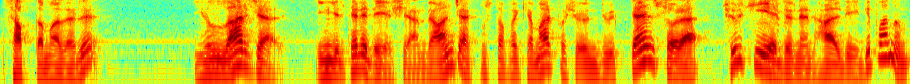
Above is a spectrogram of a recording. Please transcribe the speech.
saptamaları yıllarca İngiltere'de yaşayan ve ancak Mustafa Kemal Paşa öldükten sonra Türkiye'ye dönen Halide Edip Hanım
